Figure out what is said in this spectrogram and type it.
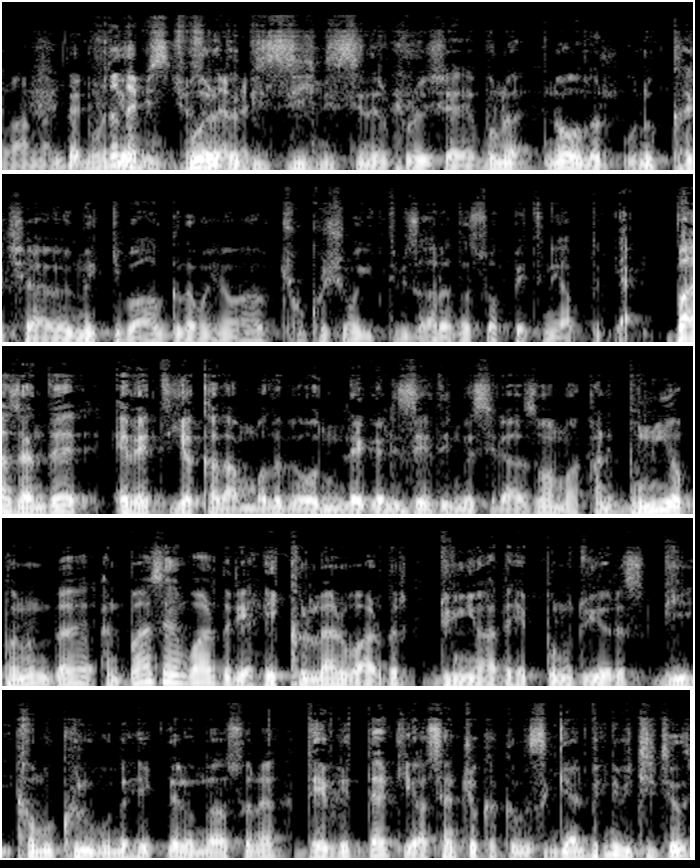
bu anlamda. Burada Ya da biz çözümler arada bir zihni sinir proje. Bunu ne olur bunu kaçağı övmek gibi algılamayın ama çok hoşuma gitti. Biz arada sohbetini yaptık. Ya Bazen de evet yakalanmalı ve onun legalize edilmesi lazım ama hani bunu yapanın da hani bazen vardır ya hackerlar vardır. Dünyada hep bunu duyarız. Bir kamu kurumunda hackler ondan sonra devlet der ki ya sen çok akıllısın gel benim için çalış.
